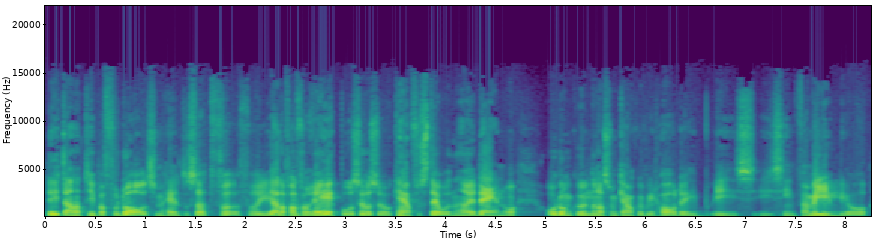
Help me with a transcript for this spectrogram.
det är ett annat typ av fodral som är helt så att för, för, i alla fall för repor och så, så kan jag förstå den här idén och, och de kunderna som kanske vill ha det i, i, i sin familj och,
